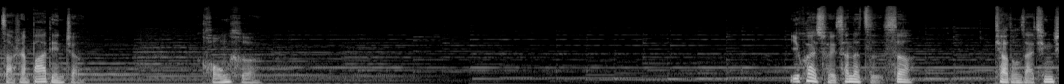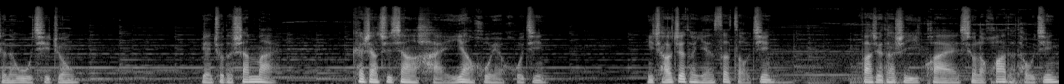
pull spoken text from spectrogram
早上八点整，红河。一块璀璨的紫色，跳动在清晨的雾气中。远处的山脉，看上去像海一样忽远忽近。你朝这团颜色走近，发觉它是一块绣了花的头巾。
